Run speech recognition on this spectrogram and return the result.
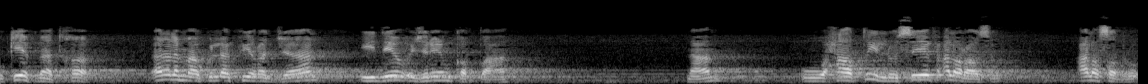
وكيف ما تخاف؟ أنا لما أقول لك في رجال إيديه وإجريه مقطعة. نعم. وحاطين له سيف على راسه على صدره.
